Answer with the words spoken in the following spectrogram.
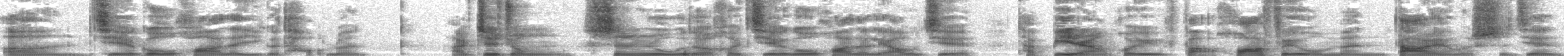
嗯，结构化的一个讨论。而这种深入的和结构化的了解，它必然会花花费我们大量的时间。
